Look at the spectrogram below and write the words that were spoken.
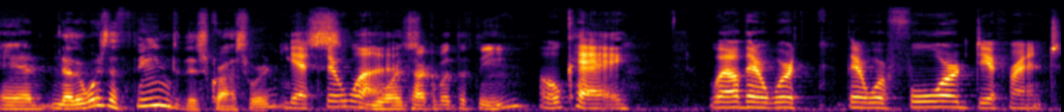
and now there was a theme to this crossword. Yes, there was. You want to talk about the theme? Okay. Well, there were there were four different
